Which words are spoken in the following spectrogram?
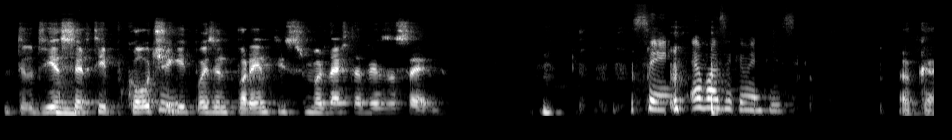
Devia ser tipo coaching e depois entre parênteses, mas desta vez a sério. Sim, é basicamente isso. Ok.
